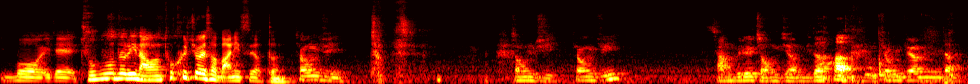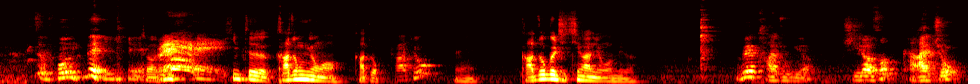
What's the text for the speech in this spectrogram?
뭐 이제 주부들이 나오는 토크쇼에서 많이 쓰였던. 정주희. 정쥐. 정주희. 장비를 정지합니다. 정주합니다. 저 뭔데 이게? 저 힌트 가족 용어 가족. 가족? 예. 가족을 지칭하는 용어입니다. 왜 가족이야? 쥐라서? 가족?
